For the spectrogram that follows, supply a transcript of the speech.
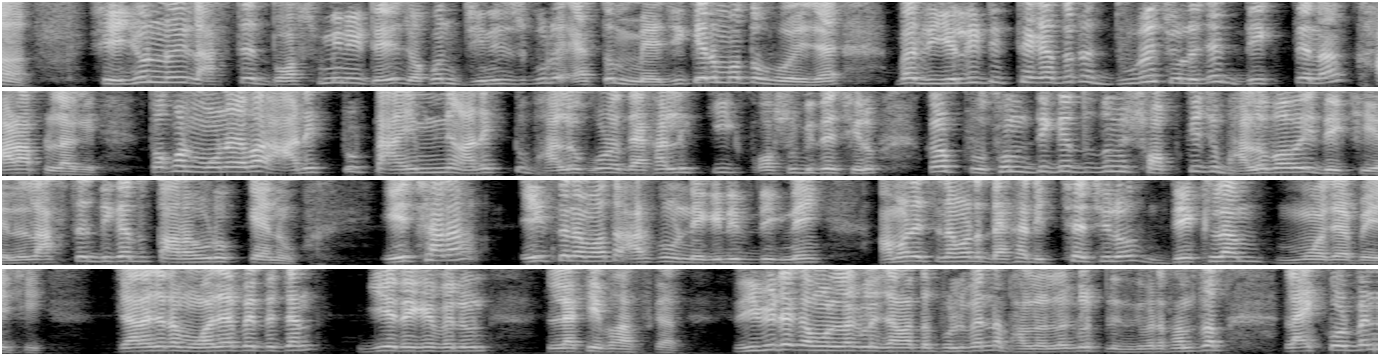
না। সেই জন্যই লাস্টের দশ মিনিটে যখন জিনিসগুলো এত ম্যাজিকের মতো হয়ে যায়, বা রিয়েলিটির থেকে এতটা দূরে চলে যায়, দেখতে না খারাপ লাগে। তখন মনে হয় আরেকটু টাইম নিয়ে আরেকটু ভালো করে দেখালে কি অসুবিধা ছিল? কারণ প্রথম দিকে তো তুমি সব কিছু ভালোভাবেই দেখিয়ে এলে লাস্টের দিকে তো তাড়াহুড়ো কেন? এছাড়া এই সিনেমাতে আর কোনো নেগেটিভ দিক নেই। আমার এই সিনেমাটা দেখার ইচ্ছা ছিল, দেখলাম, মজা পেয়েছি। যারা যারা মজা পেতে চান, গিয়ে দেখে ফেলুন লাকি ভাস্কর রিভিউটা কেমন লাগল জানাতে ভুলবেন না, ভালো লাগলে please give thumbs up like করবেন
